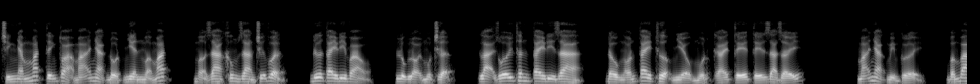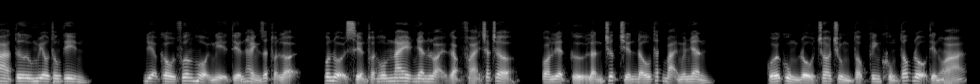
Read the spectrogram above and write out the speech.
chính nhắm mắt tính tỏa mã nhạc đột nhiên mở mắt, mở ra không gian chữ vật, đưa tay đi vào, lục lọi một trận, lại duỗi thân tay đi ra, đầu ngón tay thượng nhiều một cái tế tế ra giấy. Mã nhạc mỉm cười, bấm ba tư miêu thông tin. Địa cầu phương hội nghị tiến hành rất thuận lợi, quân đội xiển thuật hôm nay nhân loại gặp phải chắc trở, còn liệt cử lần trước chiến đấu thất bại nguyên nhân. Cuối cùng đổ cho chủng tộc kinh khủng tốc độ tiến hóa,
